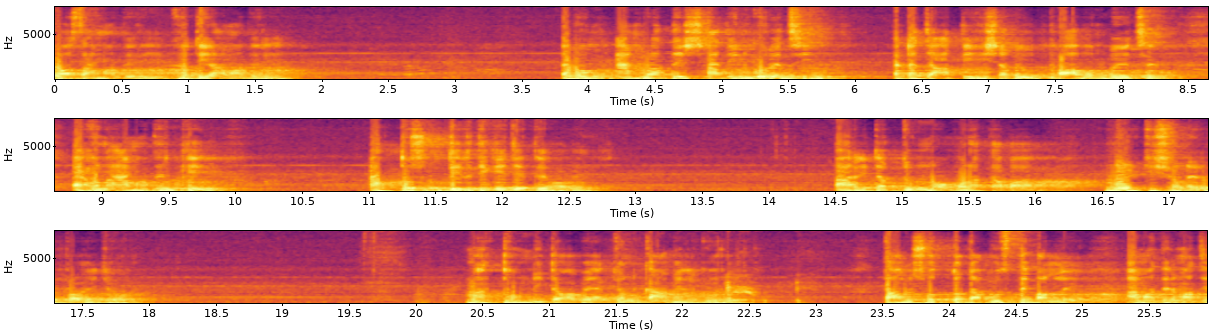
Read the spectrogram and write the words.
লস আমাদেরই, ক্ষতি আমাদেরই। এবং আমরা দেশ স্বাধীন করেছি, একটা জাতি হিসাবে উদ্ভাবন হয়েছে। এখন আমাদেরকে আত্মশুদ্ধির দিকে যেতে হবে। আর এটার জন্য মোরাকাবা মেডিটেশনের প্রয়োজন। মাধ্যম নিতে হবে একজন কামেল গুরু। তাহলে সত্যটা বুঝতে পারলে আমাদের মাঝে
